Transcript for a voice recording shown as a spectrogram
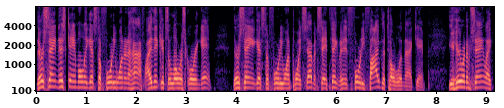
They're saying this game only gets to 41 and a half. I think it's a lower scoring game. They're saying it gets to 41.7. Same thing. It's 45 the total in that game. You hear what I'm saying? Like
